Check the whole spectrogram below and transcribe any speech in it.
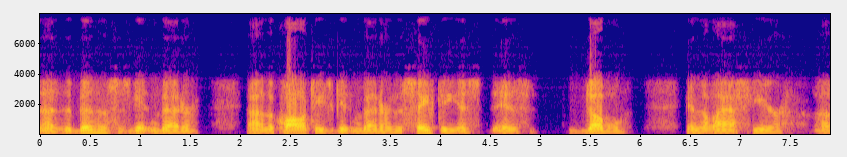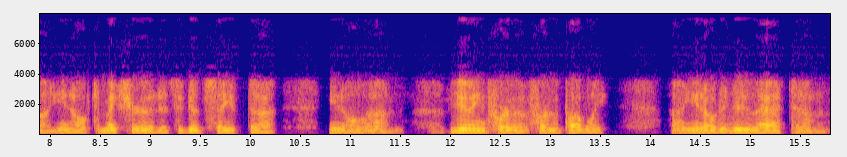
uh, the business is getting better, uh, the quality is getting better, the safety is is doubled in the last year uh, you know, to make sure that it's a good, safe, uh, you know, um, viewing for the for the public. Uh, you know, to do that, um,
